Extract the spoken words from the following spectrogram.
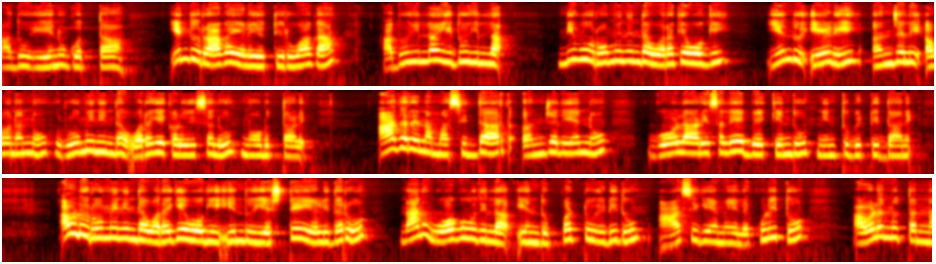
ಅದು ಏನು ಗೊತ್ತಾ ಎಂದು ರಾಗ ಎಳೆಯುತ್ತಿರುವಾಗ ಅದೂ ಇಲ್ಲ, ಇದು ಇಲ್ಲ ನೀವು ರೂಮಿನಿಂದ ಹೊರಗೆ ಹೋಗಿ ಎಂದು ಹೇಳಿ ಅಂಜಲಿ ಅವನನ್ನು ರೂಮಿನಿಂದ ಹೊರಗೆ ಕಳುಹಿಸಲು ನೋಡುತ್ತಾಳೆ. ಆದರೆ ನಮ್ಮ ಸಿದ್ಧಾರ್ಥ್ ಅಂಜಲಿಯನ್ನು ಗೋಳಾಡಿಸಲೇಬೇಕೆಂದು ನಿಂತುಬಿಟ್ಟಿದ್ದಾನೆ. ಅವಳು ರೂಮಿನಿಂದ ಹೊರಗೆ ಹೋಗಿ ಎಂದು ಎಷ್ಟೇ ಹೇಳಿದರೂ ನಾನು ಹೋಗುವುದಿಲ್ಲ ಎಂದು ಪಟ್ಟು ಹಿಡಿದು ಹಾಸಿಗೆಯ ಮೇಲೆ ಕುಳಿತು ಅವಳನ್ನು ತನ್ನ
